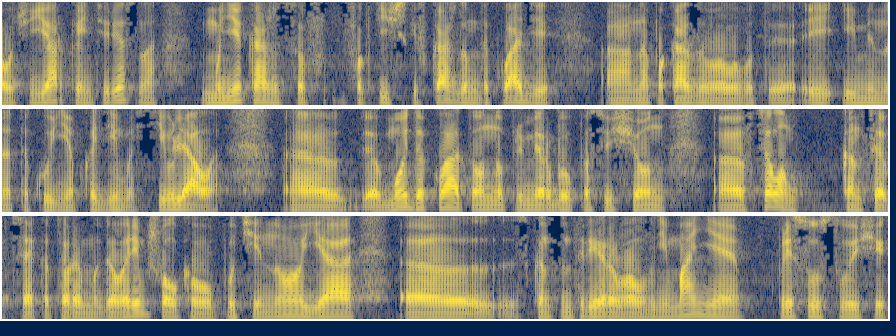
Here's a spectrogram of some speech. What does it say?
очень ярко, интересно, мне кажется, фактически в каждом докладе она показывала вот э, именно такую необходимость, являла. Э, мой доклад, он, например, был посвящен э, в целом концепции, о которой мы говорим, шелкового пути, но я сконцентрировал внимание присутствующих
